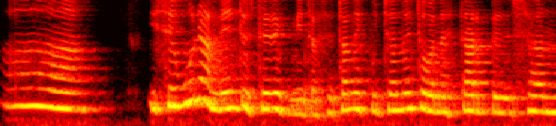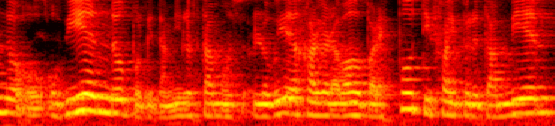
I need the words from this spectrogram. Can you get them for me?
Ah, y seguramente ustedes mientras están escuchando esto van a estar pensando o, viendo, porque también lo estamos, lo voy a dejar grabado para Spotify, pero también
